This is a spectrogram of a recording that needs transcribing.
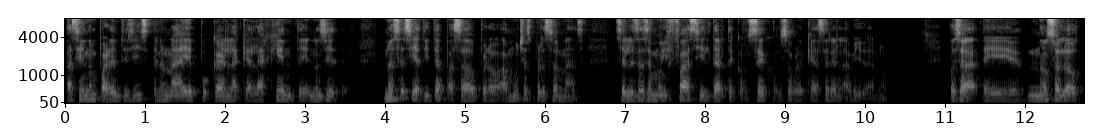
haciendo un paréntesis en una época en la que a la gente, no sé, No sé si a ti te ha pasado, pero a muchas personas se les hace muy fácil darte consejos sobre qué hacer en la vida, ¿no? O sea, eh, no solo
